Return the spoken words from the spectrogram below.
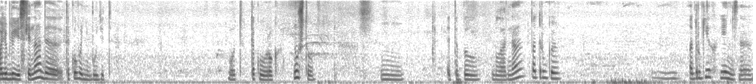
полюблю, если надо, такого не будет. Вот такой урок. Ну что, это был, была одна подруга, а других я не знаю.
